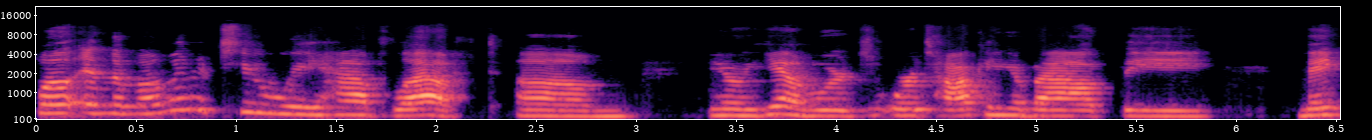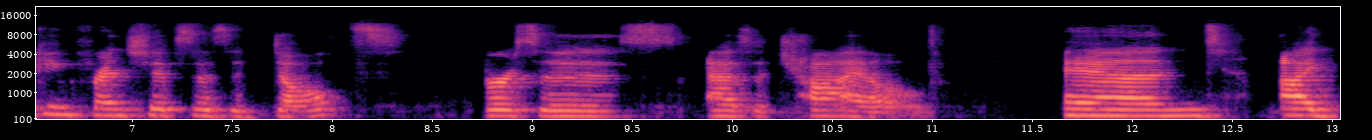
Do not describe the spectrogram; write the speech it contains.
Well, in the moment or two we have left, um, you know, again, we're, we're talking about the making friendships as adults versus as a child. and I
